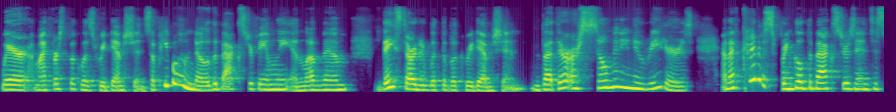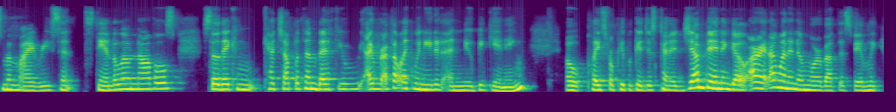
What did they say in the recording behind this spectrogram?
where my first book was Redemption. So people who know the Baxter family and love them, they started with the book Redemption. But there are so many new readers, and I've kind of sprinkled the Baxters into some of my recent standalone novels so they can catch up with them. But if you, I, I felt like we needed a new beginning a place where people could just kind of jump in and go, all right, I want to know more about this family.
